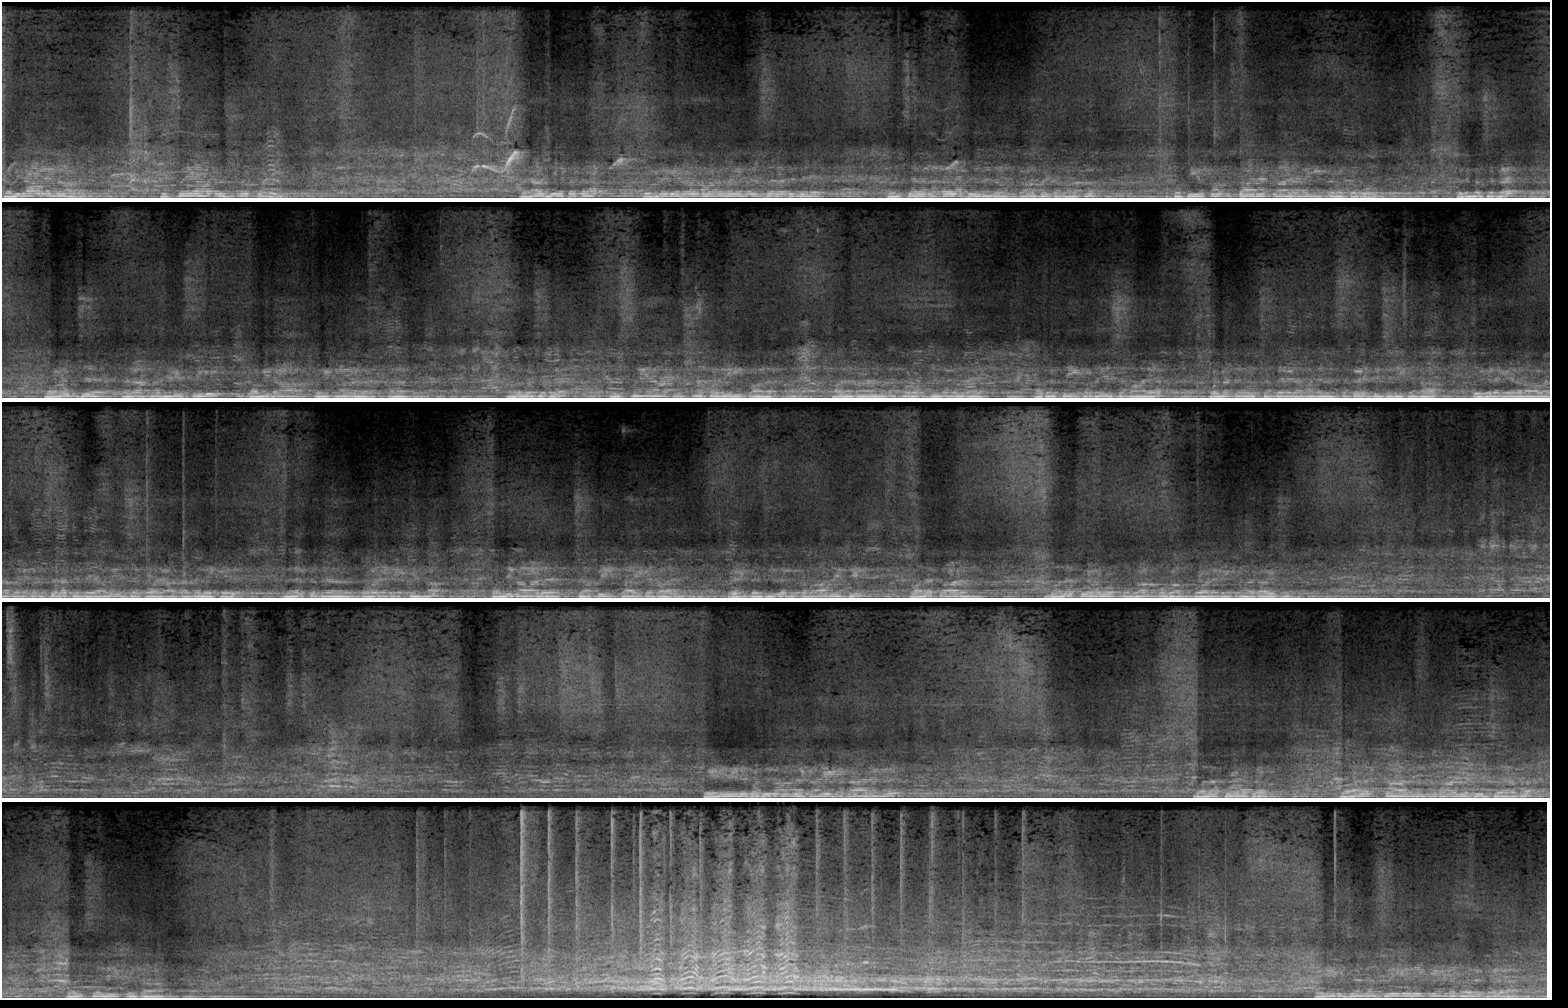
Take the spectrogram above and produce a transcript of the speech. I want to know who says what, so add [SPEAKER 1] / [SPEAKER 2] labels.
[SPEAKER 1] കവിതാവെന്നാണ് വിസ്മയാകൃഷ്ണപ്പടി പരാജയപ്പെട്ട അഖില കേരള വടംവലി മത്സരത്തിന്റെ മത്സര തട്ടകത്തിൽ നിന്നും കളം വിട്ട് മടങ്ങും. മുപ്പത്തിയൊന്നാം സ്ഥാനക്കാരായി പുറത്തു പോകും. ഒരു വശത്ത് ഓറഞ്ച് കലർന്ന ജേഴ്സിയിൽ കവിത കുരിങ്ങാട് കലർത്തുന്നു മറുവശത്ത് വിസ്മയ കൃഷ്ണപ്പടി പാലക്കാട്. പാലക്കാട് മലപ്പുറം ജില്ലകളുടെ അതിർത്തി പ്രദേശമായ കൊള്ളന്നൂർ ചന്തയുടെ മണ്ണിൽ സംഘടിപ്പിച്ചിരിക്കുന്ന അഖില കേരള വനമലി മത്സരത്തിന്റെ ആവേശ പോരാട്ടത്തിലേക്ക് നേർക്കുനേർ പോരടിക്കുന്ന പതിനാല് ചാമ്പ്യൻ കായിക താരം രണ്ട് ജില്ലകളുടെ പ്രാതിനിധ്യം പാലക്കാടും മലപ്പുറവും മുഖാമുഖം പോരടിക്കുന്ന കാഴ്ച. ഏഴ് പതിനാല് കായിക താരങ്ങൾ മലപ്പുറത്തും പാലക്കാട് നിന്നുമായി എത്തിച്ചേർന്ന് മത്സരിക്കുന്ന സ്വീകരിക്കേണ്ടുന്ന ഒരു പോരാട്ടം.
